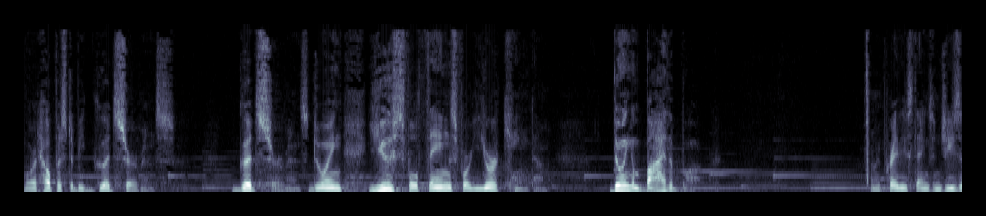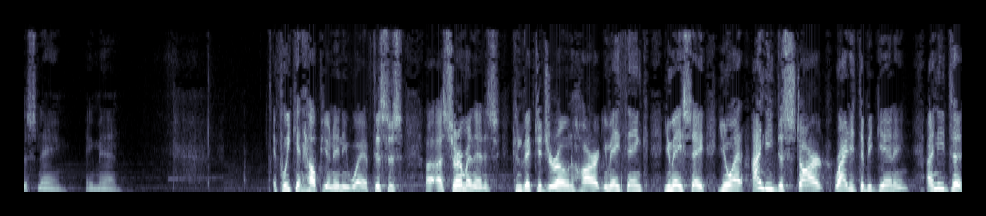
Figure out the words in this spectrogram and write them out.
Lord, help us to be good servants, good servants, doing useful things for your kingdom, doing them by the book. And we pray these things in Jesus' name. Amen. If we can help you in any way, if this is a sermon that has convicted your own heart, you may think, you may say, you know what, I need to start right at the beginning. I need to,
